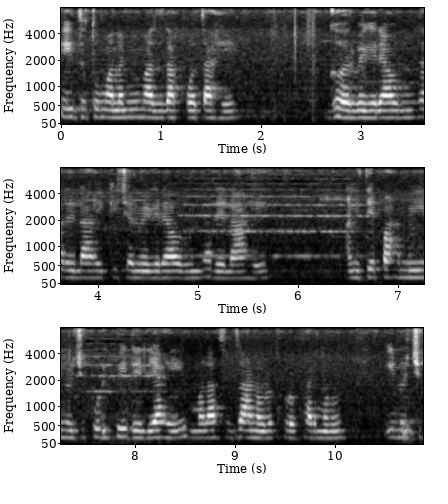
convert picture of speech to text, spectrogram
इथं तुम्हाला मी माझं दाखवत आहे. घर वगैरे आवरून झालेलं आहे किचन वगैरे आवरून झालेलं आहे. आणि ते पहा मी इनोची पुडी पेलेली आहे. मला असं जाणवलं थोडंफार म्हणून. इनोची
